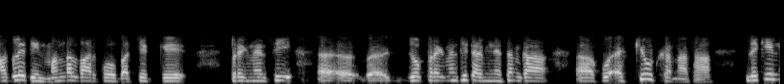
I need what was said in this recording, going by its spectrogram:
अगले दिन मंगलवार को बच्चे के प्रेगनेंसी जो प्रेगनेंसी टर्मिनेशन का को एक्यूट करना था। लेकिन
